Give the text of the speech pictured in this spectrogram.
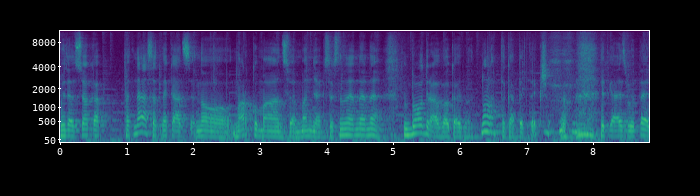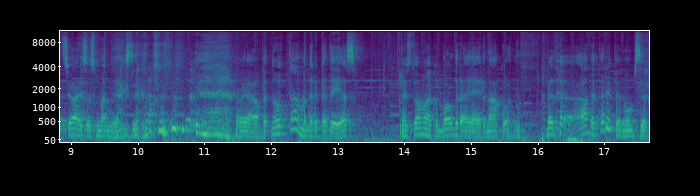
Viņa tad saka, Bet neesat nekāds no, narkomāns vai maniaks. Es nē, nē, nē. Nu, Bodrā vēl kā gribētu. Nu, labi, tā kā pieteikšu. It kā es būtu teicis, jo es esmu maniaks. Nu, jā, bet nu, tā man ir gadījies. Es domāju, ka Bodrājai ir nākotne. Bet Anita arī pie mums ir.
